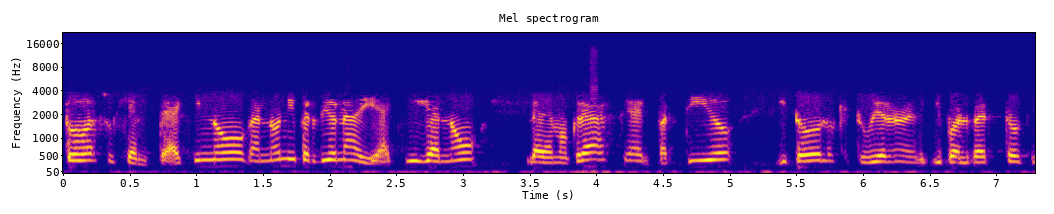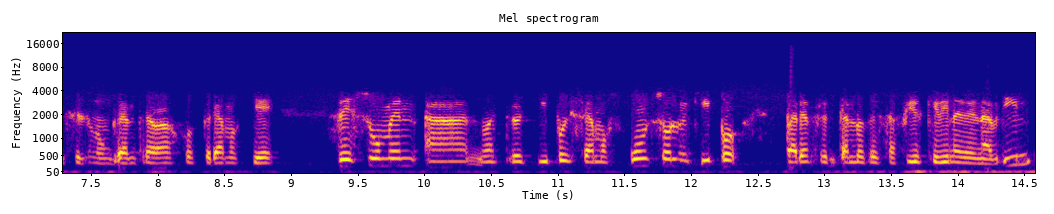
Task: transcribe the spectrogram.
toda su gente. Aquí no ganó ni perdió nadie, aquí ganó la democracia, el partido y todos los que estuvieron en el equipo Alberto, que hicieron un gran trabajo. Esperamos que se sumen a nuestro equipo y seamos un solo equipo para enfrentar los desafíos que vienen en abril,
